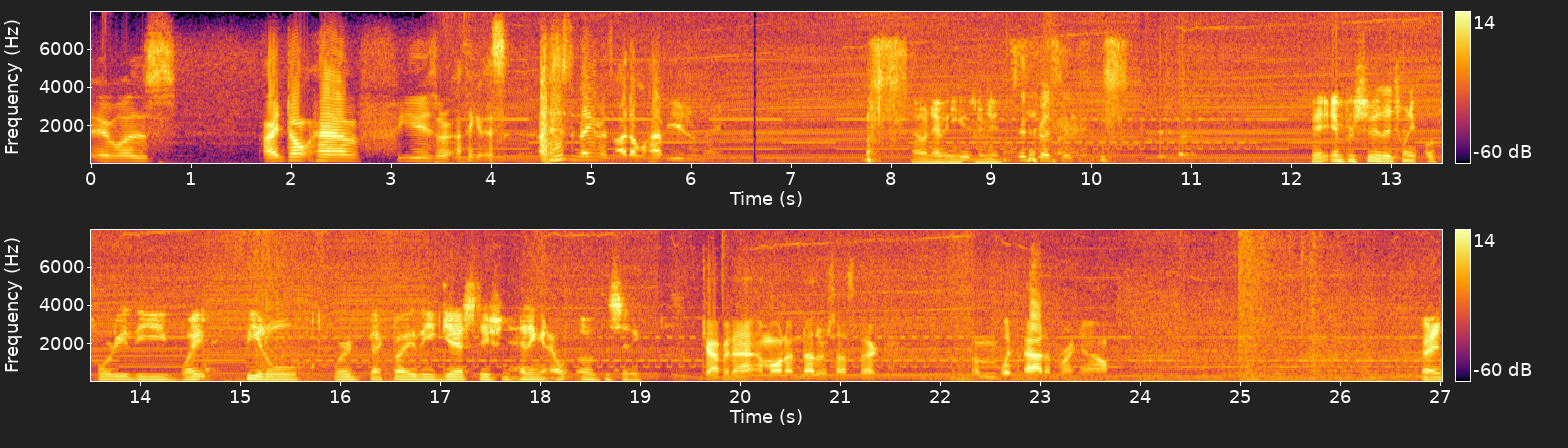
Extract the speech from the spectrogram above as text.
it was I don't have user I think it's his name is I don't have username. I don't have a username. Interesting. Okay, in pursuit of the 2440, the white beetle were back by the gas station heading out of the city. Copy that. I'm on another suspect. I'm with Adam right now. Alright,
